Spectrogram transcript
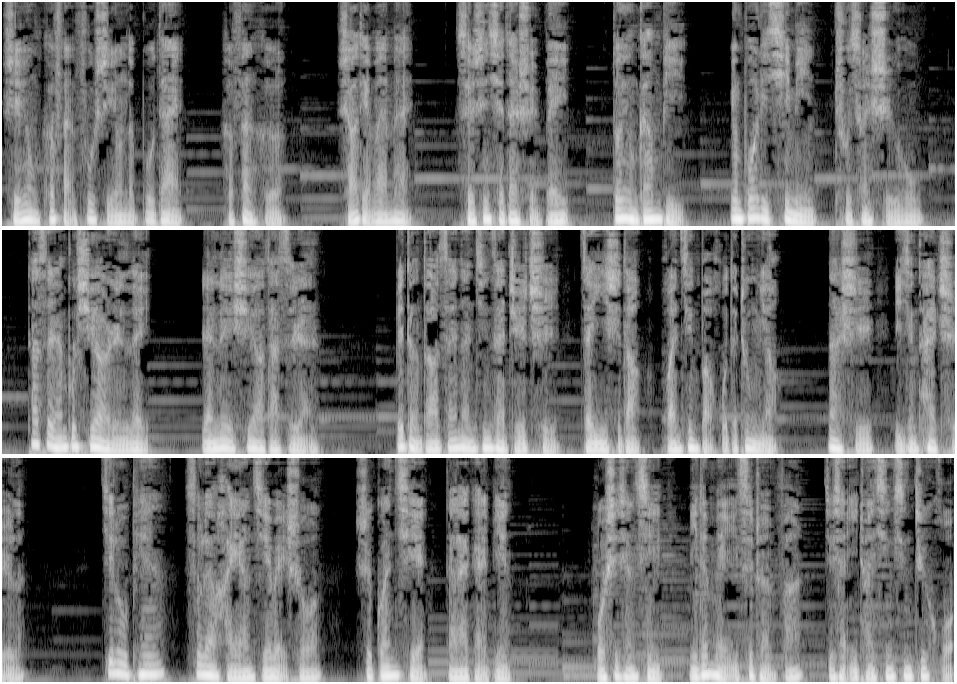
使用可反复使用的布袋和饭盒，少点外卖，随身携带水杯，多用钢笔，用玻璃器皿储存食物。大自然不需要人类，人类需要大自然。别等到灾难近在咫尺，再意识到环境保护的重要，那时已经太迟了。纪录片《塑料海洋》结尾说：“是关切带来改变。”我是相信你的每一次转发。就像一团星星之火，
